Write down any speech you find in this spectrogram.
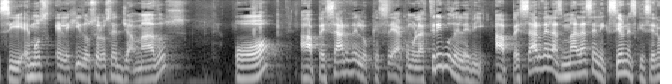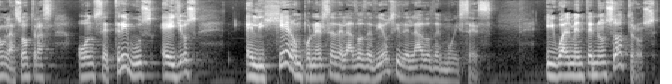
si hemos elegido solo ser llamados o a pesar de lo que sea, como la tribu de Leví, a pesar de las malas elecciones que hicieron las otras once tribus, ellos eligieron ponerse del lado de Dios y del lado de Moisés. Igualmente nosotros,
